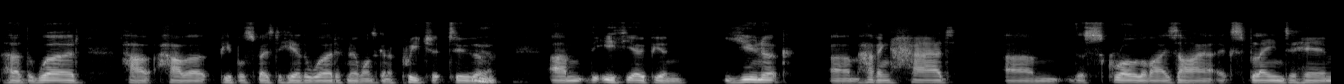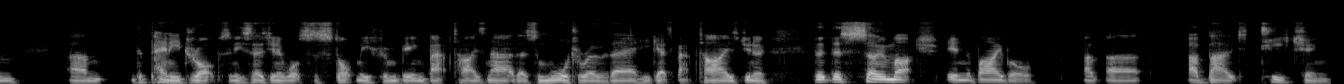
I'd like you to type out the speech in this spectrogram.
heard the word. How how are people supposed to hear the word if no one's going to preach it to them? Um, the Ethiopian eunuch, um, having had um, the scroll of Isaiah explained to him, um, the penny drops and he says, you know, what's to stop me from being baptized now? There's some water over there. He gets baptized. You know, that there's so much in the Bible uh, uh, about teaching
